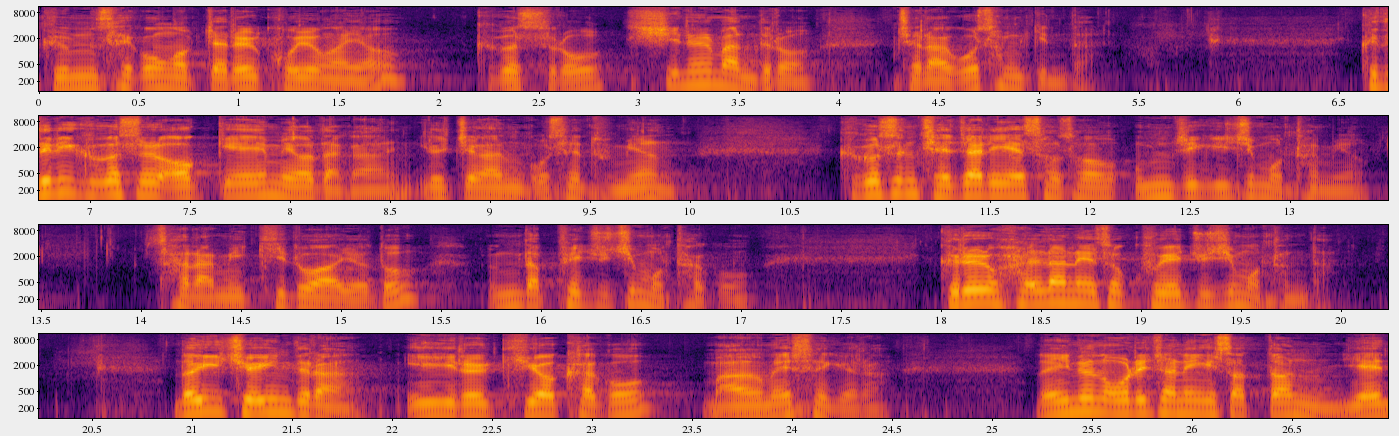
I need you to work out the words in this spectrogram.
금 세공업자를 고용하여 그것으로 신을 만들어 절하고 섬긴다. 그들이 그것을 어깨에 메어다가 일정한 곳에 두면 그것은 제자리에 서서 움직이지 못하며 사람이 기도하여도 응답해 주지 못하고 그를 환란에서 구해 주지 못한다. 너희 죄인들아 이 일을 기억하고 마음에 새겨라. 너희는 오래전에 있었던 옛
